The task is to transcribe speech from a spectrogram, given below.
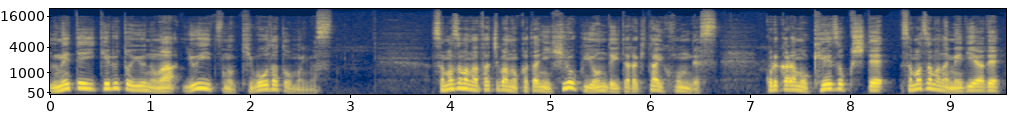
埋めていけるというのが唯一の希望だと思います。様々な立場の方に広く読んでいただきたい本です。これからも継続してさまざまなメディアで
